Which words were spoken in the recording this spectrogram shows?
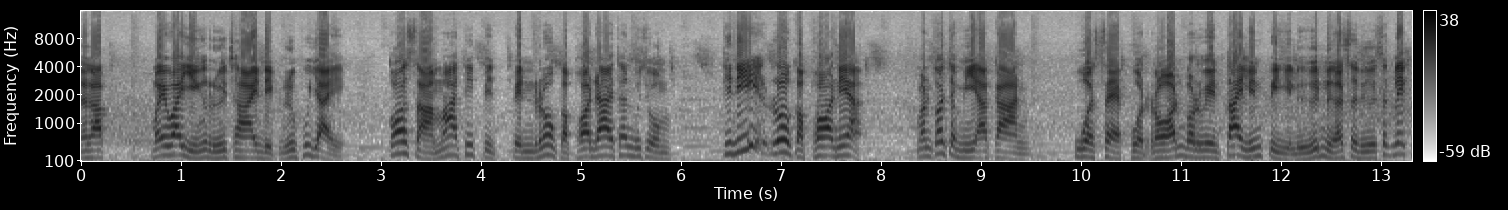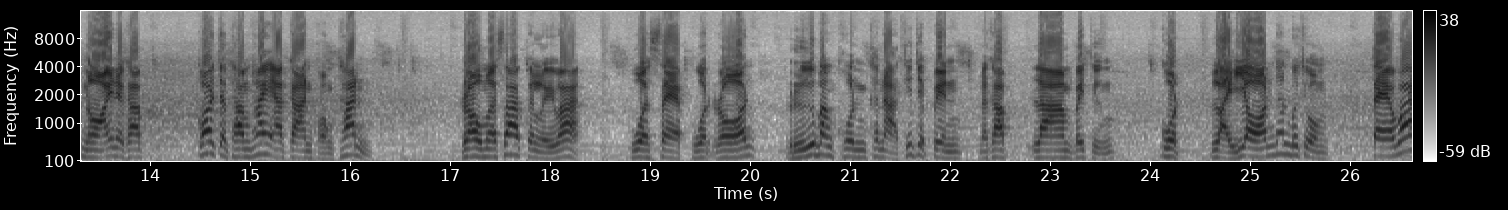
นะครับ ไม่ว่าหญิงหรือชายเด็กหรือผู้ใหญ่ ก็สามารถที่เป็นเป็นโรคกระเพาะได้ท่านผู้ชม ทีนี้โรคกระเพาะเนี่ยมันก็จะมีอาการปวดแสบปวดร้อนบริเวณใต้ลิ้นปี่ หรือเหนือสะดือสักเล็กน้อยนะครับ ก็จะทำให้อาการของท่าน เรามาทราบกันเลยว่า ปวดแสบปวดร้อน หรือบางคนขนาดที่จะเป็นนะครับลามไปถึง กดไหลย้อนท่านผู้ชม แต่ว่า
